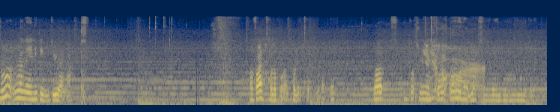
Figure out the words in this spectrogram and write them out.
not really anything to do right now. Oh, if I had teleport, I'd probably teleport out there. But unfortunately, I don't. Oh, that lock is available. I want to get it.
